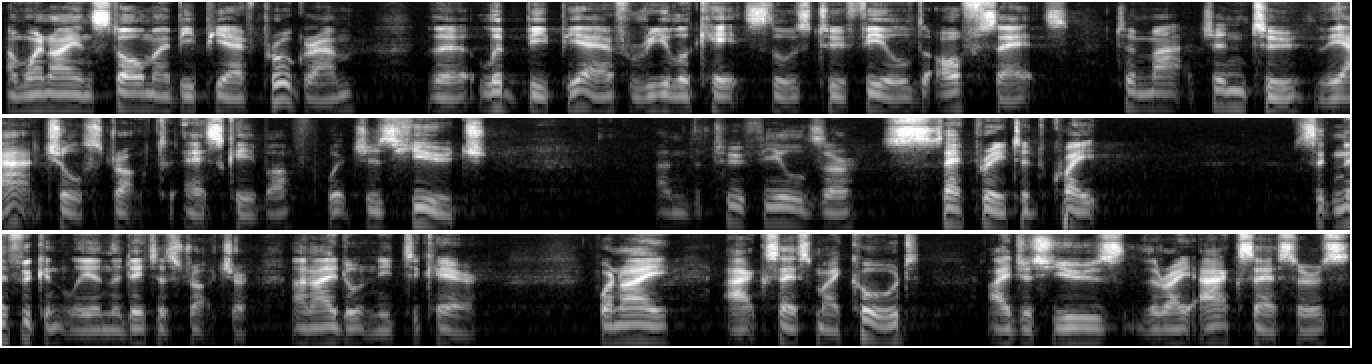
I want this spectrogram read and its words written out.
And when I install my BPF program, the libbpf relocates those two field offsets to match into the actual struct sk_buff, which is huge. And the two fields are separated quite significantly in the data structure, and I don't need to care. When I access my code, I just use the right accessors,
